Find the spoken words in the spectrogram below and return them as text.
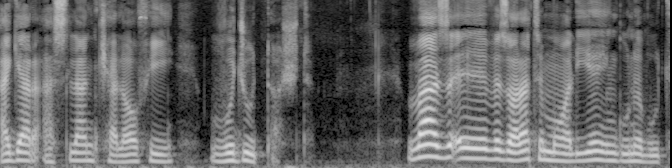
اگر اصلا کلافی وجود داشت وضع وزارت مالیه این گونه بود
